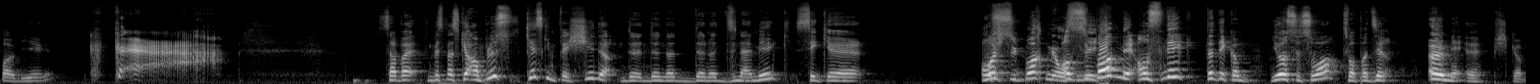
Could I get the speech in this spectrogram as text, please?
pas bien. Ça va. Mais c'est parce qu'en plus, qu'est-ce qui me fait chier de, de, de notre, de notre dynamique, c'est que. On Moi, se supporte, mais on, On supporte, mais on sneak. Toi, t'es comme, yo, ce soir, tu vas pas dire un mais e. Puis je suis comme,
